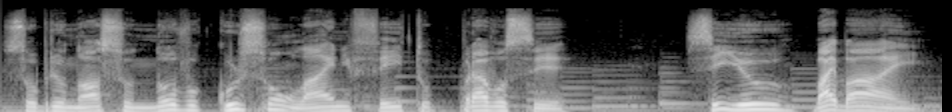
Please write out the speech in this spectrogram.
sobre o nosso novo curso online feito para você. See you, bye bye!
